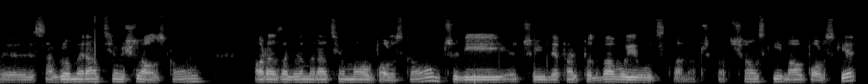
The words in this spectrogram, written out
e, z aglomeracją śląską oraz aglomeracją małopolską, czyli, czyli de facto dwa województwa, na przykład śląskie i małopolskie,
